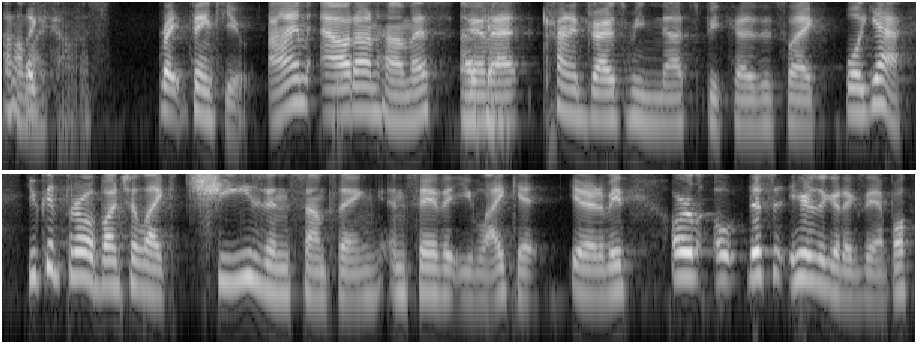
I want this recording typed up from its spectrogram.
I don't Like- like, hummus. Right, thank you. I'm out on hummus, Okay. and that kind of drives me nuts because it's like, well, yeah, you could throw a bunch of like cheese in something and say that you like it. You know what I mean? Or oh, this is, here's a good example.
